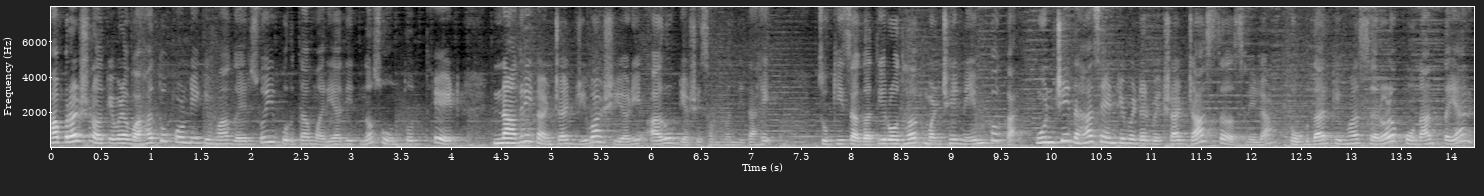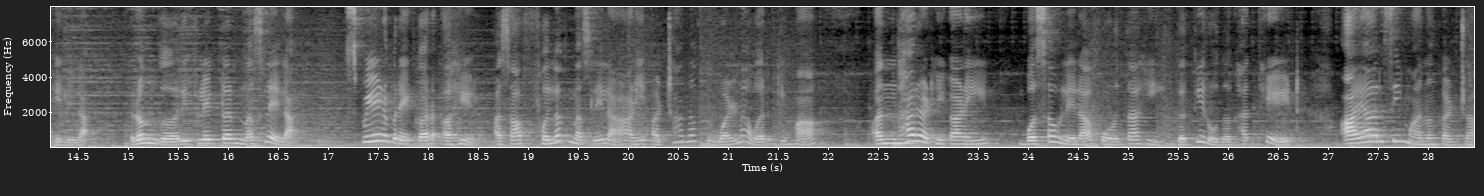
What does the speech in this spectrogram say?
हा प्रश्न केवळ वाहतूक कोंडी किंवा गैरसोयीपुरता मर्यादित नसून तो थेट नागरिकांच्या जीवाशी आणि आरोग्याशी संबंधित आहे. चुकीचा गतिरोधक म्हणजे नेमकं काय? उंची दहा सेंटीमीटरपेक्षा जास्त असलेला टोकदार किंवा सरळ कोनात तयार केलेला रंग रिफ्लेक्टर नसलेला स्पीड ब्रेकर अहेड असा फलक नसलेला आणि अचानक वळणावर किंवा अंधार ठिकाणी बसवलेला कोणताही गतिरोधक हा थेट आय आर सी मानकांच्या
